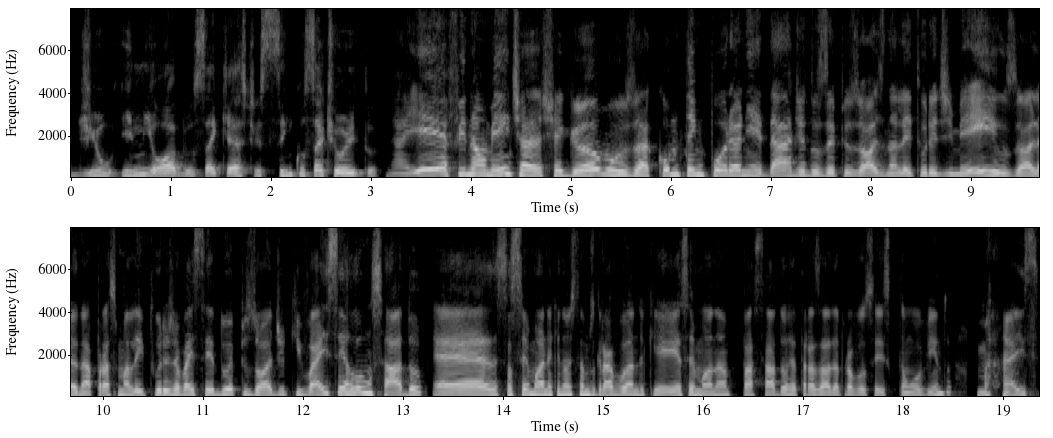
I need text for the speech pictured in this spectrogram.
Dil e Nióbio, SciCast 578. Aê, finalmente ah, chegamos à contemporaneidade dos episódios na leitura de e-mails. Olha, na próxima leitura já vai ser do episódio que vai ser lançado essa semana que nós estamos gravando, que é a semana passada ou retrasada para vocês que estão ouvindo. Mas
